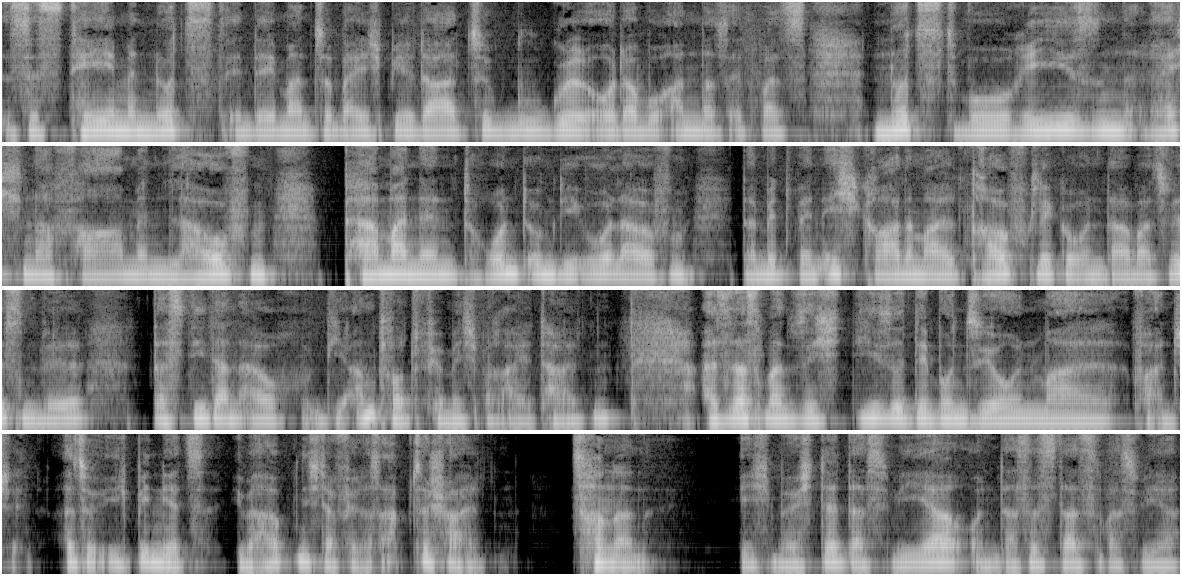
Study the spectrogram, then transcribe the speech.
Systeme nutzt, indem man zum Beispiel da zu Google oder woanders etwas nutzt, wo riesen Rechnerfarmen laufen, permanent rund um die Uhr laufen, damit, wenn ich gerade mal draufklicke und da was wissen will, dass die dann auch die Antwort für mich bereithalten. Also, dass man sich diese Dimension mal veranstellt. Also, ich bin jetzt überhaupt nicht dafür, das abzuschalten, sondern ich möchte, dass wir, und das ist das, was wir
